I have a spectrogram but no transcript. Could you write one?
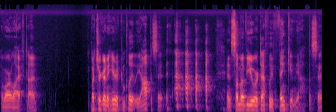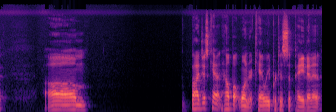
of our lifetime. But you're going to hear it completely opposite. and some of you are definitely thinking the opposite. Um, but I just can't help but wonder can we participate in it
